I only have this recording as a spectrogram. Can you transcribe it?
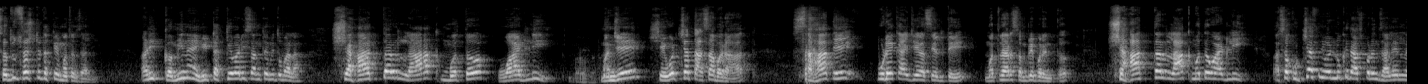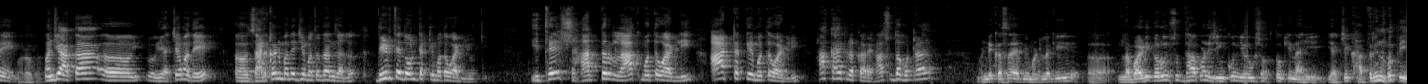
सदुसष्ट टक्के मतं झाली. आणि कमी नाही ही टक्केवारी सांगतो मी तुम्हाला. शहात्तर लाख मतं वाढली. म्हणजे शेवटच्या तासाभरात सहा ते पुढे काय जे असेल ते मतदार संपेपर्यंत शहात्तर लाख मतं वाढली. असं कुठच्याच निवडणुकीत आजपर्यंत झालेलं नाही. म्हणजे आता याच्यामध्ये झारखंडमध्ये जे मतदान झालं दीड ते दोन टक्के मतं वाढली होती. इथे शहात्तर लाख मतं वाढली आठ टक्के मतं वाढली. हा काय प्रकार आहे? हा सुद्धा घोटाळा आहे? म्हणजे कसं आहे मी म्हटलं की लबाडी करून सुद्धा आपण जिंकून येऊ शकतो की नाही याची खात्री नव्हती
